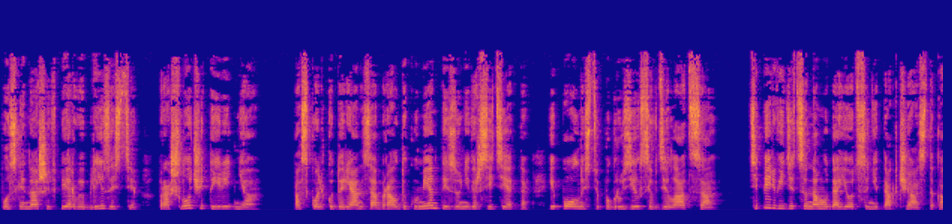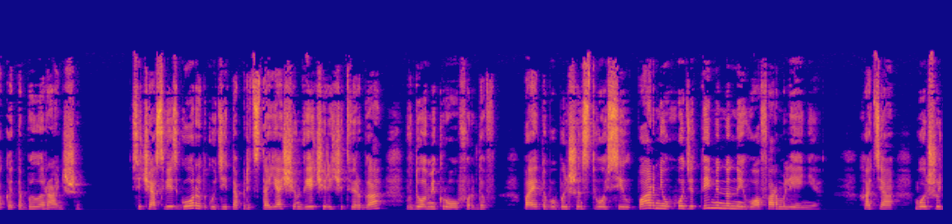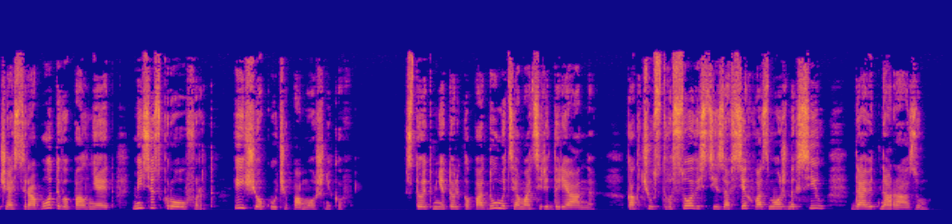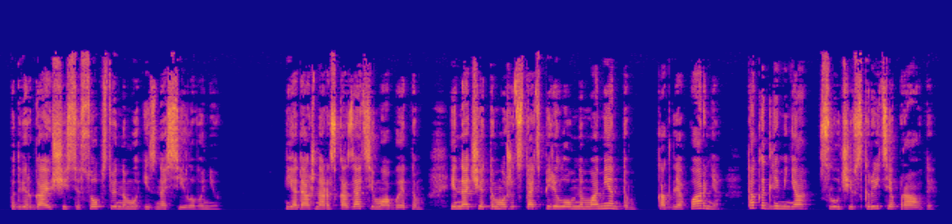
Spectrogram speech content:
После нашей в первой близости прошло четыре дня. Поскольку Дариан забрал документы из университета и полностью погрузился в дела отца, теперь видеться нам удается не так часто, как это было раньше. Сейчас весь город гудит о предстоящем вечере четверга в доме Кроуфордов, поэтому большинство сил парня уходит именно на его оформление. Хотя большую часть работы выполняет миссис Кроуфорд и еще куча помощников. Стоит мне только подумать о матери Дарианна, как чувство совести изо всех возможных сил давит на разум, подвергающийся собственному изнасилованию. Я должна рассказать ему об этом, иначе это может стать переломным моментом, как для парня, так и для меня в случае вскрытия правды.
